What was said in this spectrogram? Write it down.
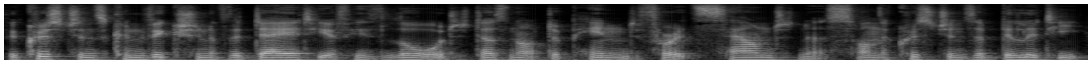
The Christian's conviction of the deity of his Lord does not depend for its soundness on the Christian's ability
